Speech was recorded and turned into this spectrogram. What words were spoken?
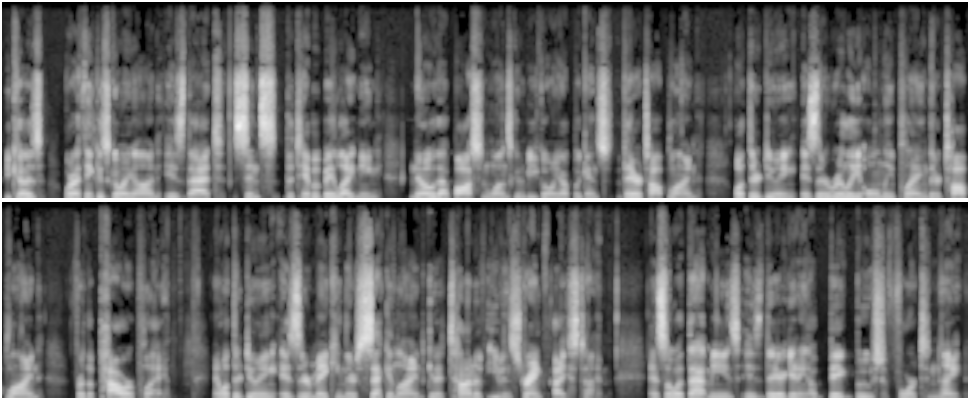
because what I think is going on is that since the Tampa Bay Lightning know that Boston one's going to be going up against their top line, what they're doing is they're really only playing their top line for the power play. And what they're doing is they're making their second line get a ton of even strength ice time. And so what that means is they're getting a big boost for tonight.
